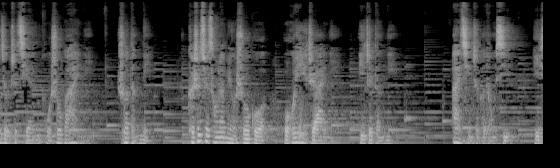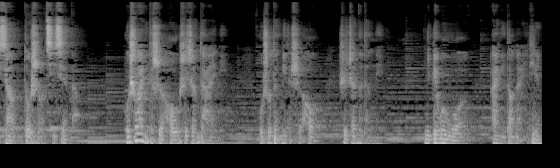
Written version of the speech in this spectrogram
久之前我说过爱你，说等你，可是却从来没有说过我会一直爱你，一直等你。爱情这个东西，一向都是有期限的。我说爱你的时候是真的爱你，我说等你的时候是真的等你。你别问我爱你到哪一天，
